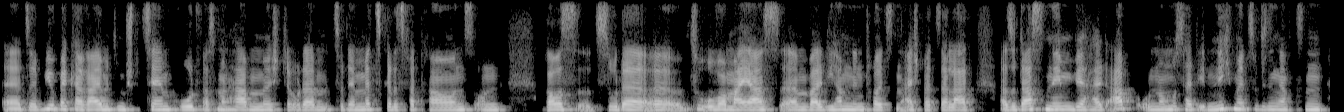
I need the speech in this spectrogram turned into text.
äh, zur Biobäckerei mit dem speziellen Brot, was man haben möchte, oder zu dem Metzger des Vertrauens und raus zu der äh, zu Overmeyers, ähm, weil die haben den tollsten Eichbertsalat. Also das nehmen wir halt ab und man muss halt eben nicht mehr zu diesen ganzen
